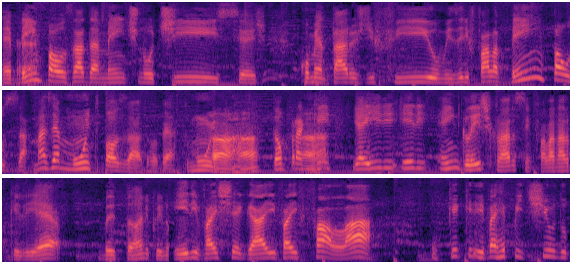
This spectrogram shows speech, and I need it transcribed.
é, bem pausadamente notícias, comentários de filmes. Ele fala bem pausado, mas é muito pausado, Roberto. Muito. Aham. Então, pra Aham. quem. E aí, ele, ele, em inglês, claro, sem falar nada, porque ele é britânico, ele- vai chegar e vai falar o que, que ele vai repetir, do,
